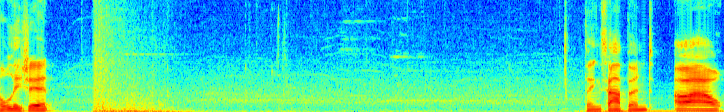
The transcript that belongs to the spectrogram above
Holy shit. Things happened. Oh, ow.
